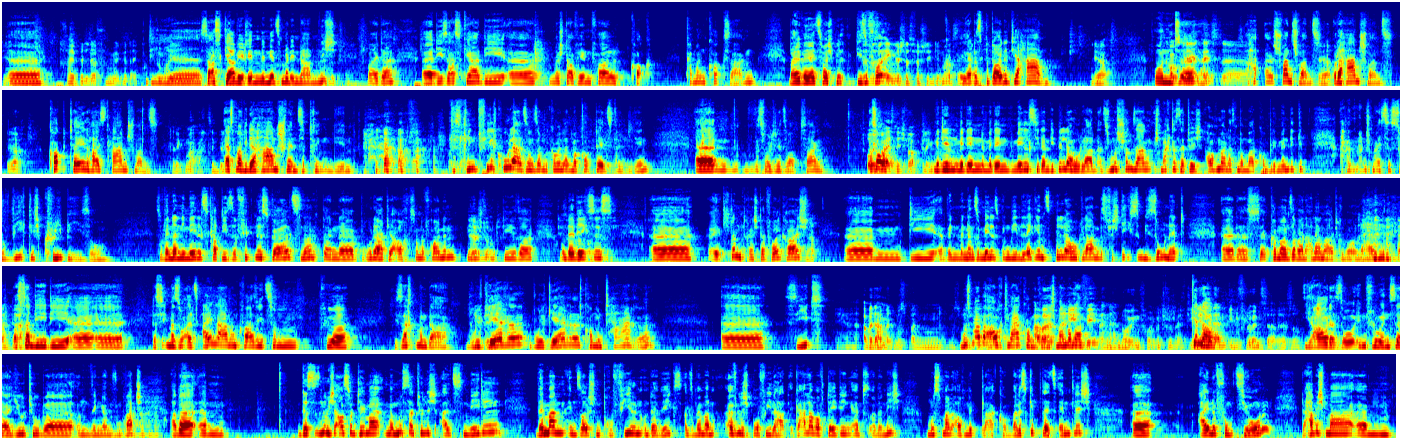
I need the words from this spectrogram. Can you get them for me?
hier, äh, drei Bilder von mir doch die äh, Saskia, wir nennen jetzt mal den Namen nicht weiter, äh, die Saskia, die äh, möchte auf jeden Fall Cock. Kann man Cock sagen? Weil wenn jetzt zum Beispiel diese das ist Folge... Englisch, das verstehen die meisten. Ja, das bedeutet ja Hahn. Ja. Und Cocktail äh, heißt, äh, Schwanzschwanz Ja. oder Hahnschwanz. ja, Cocktail heißt Hahnschwanz. direkt mal 18 Bilder. Erstmal wieder Hahnschwänze trinken gehen. das klingt viel cooler, als wenn wir sagen, komm, lass mal Cocktails trinken gehen. Äh, was wollte ich denn jetzt überhaupt sagen? Oh, ich Achso, weiß nicht, ich war abgelenkt. Mit den, mit, den, mit den Mädels, die dann die Bilder hochladen. Also ich muss schon sagen, ich mache das natürlich auch mal, dass man mal Komplimente gibt. Aber manchmal ist es so wirklich creepy so. So, wenn dann die Mädels gerade diese Fitness-Girls, ne? Dein äh, Bruder hat ja auch so eine Freundin, die, Ja, die da Die ist unterwegs ist. Äh, ey, stimmt, recht erfolgreich. Ja. Ähm, die, äh, wenn, wenn dann so Mädels irgendwie in Leggings Bilder hochladen, das verstehe ich sowieso nicht. Äh, das äh, können wir uns aber ein andermal drüber unterhalten. dass dann die, die, äh, äh, das immer so als Einladung quasi zum, für, wie sagt man da, vulgäre, vulgäre Kommentare äh, sieht. Ja, aber damit muss man. Muss man aber auch klarkommen Aber. Ich meine, da man reden wir in einer neuen Folge drüber. Die Genau. nennen wir dann Influencer oder so. Ja, oder so, Influencer, YouTuber und den ganzen Quatsch. Aber ähm, das ist nämlich auch so ein Thema, man muss natürlich als Mädel, wenn man in solchen Profilen unterwegs, also wenn man öffentliche Profile hat, egal ob auf Dating-Apps oder nicht, muss man auch mit klarkommen. Weil es gibt letztendlich äh, eine Funktion, da habe ich mal, ähm,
